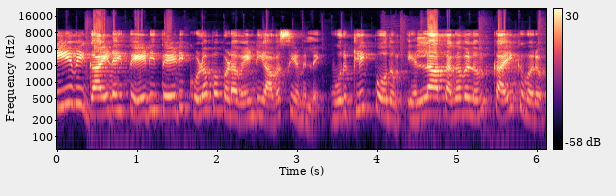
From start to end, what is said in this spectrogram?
டிவி கைடை தேடி தேடி குழப்பப்பட வேண்டிய அவசியமில்லை. ஒரு கிளிக் போதும். எல்லா தகவலும் கைக்கு வரும்.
